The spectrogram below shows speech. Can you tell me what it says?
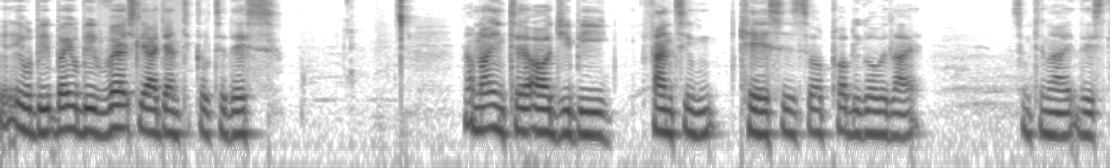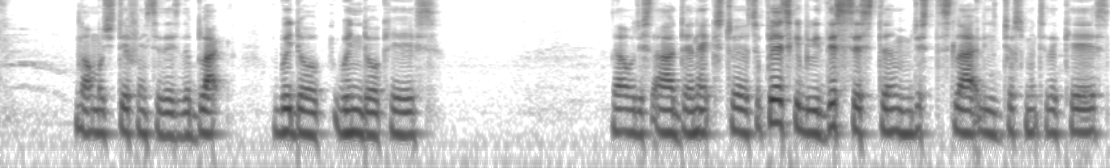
It will be but it will be virtually identical to this. I'm not into RGB fancy cases so I'll probably go with like something like this not much difference to this. The black widow window case. That will just add an extra. So basically with this system just slightly adjustment to the case.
